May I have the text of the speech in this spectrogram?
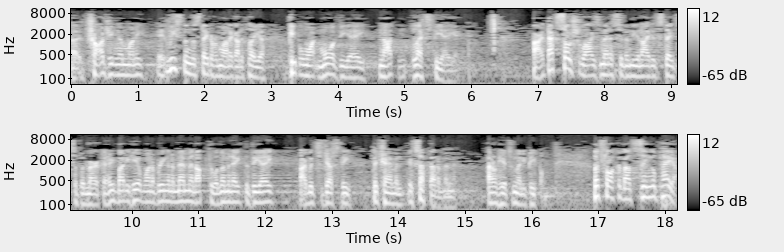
uh, charging them money. At least in the state of Vermont, I got to tell you, people want more VA, not less VA. All right, that's socialized medicine in the United States of America. Anybody here want to bring an amendment up to eliminate the VA? I would suggest the, the chairman accept that amendment. I don't hear too many people. Let's talk about single payer.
